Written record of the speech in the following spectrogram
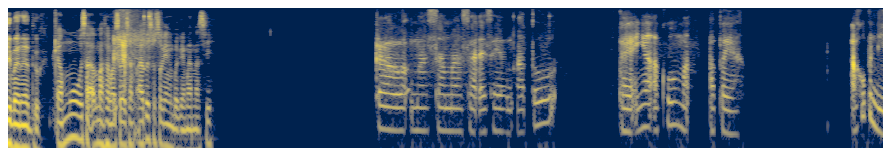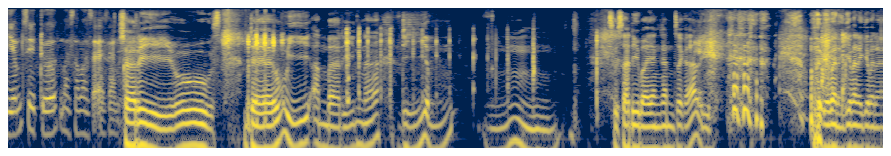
Gimana tuh? Kamu saat masa-masa SMA itu sosok yang bagaimana sih? Kalau masa-masa SMA tuh kayaknya aku ma- apa ya? Aku pendiam sih, Dut, masa-masa SMA. Serius, Dewi Ambarina diem. Hmm, susah dibayangkan sekali. bagaimana? Gimana? Gimana?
